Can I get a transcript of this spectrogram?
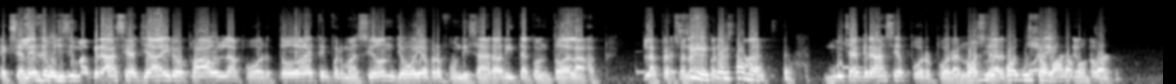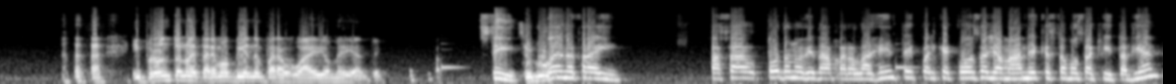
Excelente, muchísimas gracias Jairo, Paula, por toda esta información. Yo voy a profundizar ahorita con todas las las personas Sí, que por favor. Muchas gracias por, por anunciar. y pronto nos estaremos viendo en Paraguay, Dios mediante. Sí, Seguro. bueno, Efraín. Pasar toda novedad para la gente, cualquier cosa, llamarme que estamos aquí, ¿está bien?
